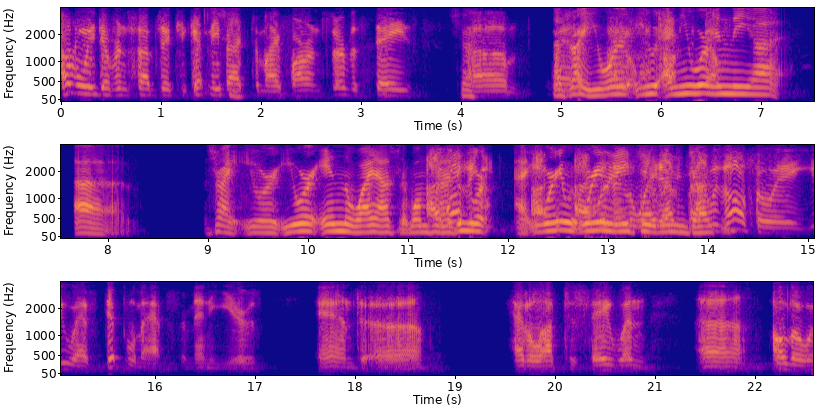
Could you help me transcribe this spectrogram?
totally different subject. You get me back to my foreign service days. Sure. Um, That's right. You were you and you were about- in the uh uh that's right. You were you were in the White House at one point. I, think you were at, you I- were you were you an in aide to Lyndon but I was also a U.S. diplomat for many years and uh, had a lot to say when, uh, although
